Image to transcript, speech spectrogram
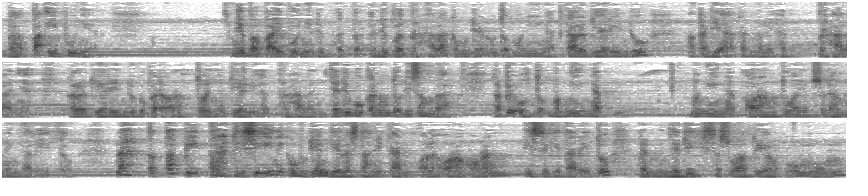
bapak ibunya dia bapak ibunya dibuat, dibuat berhala kemudian untuk mengingat. Kalau dia rindu maka dia akan melihat berhalanya. Kalau dia rindu kepada orang tuanya dia lihat berhalanya. Jadi bukan untuk disembah tapi untuk mengingat mengingat orang tua yang sudah meninggal itu. Nah, tetapi tradisi ini kemudian dilestarikan oleh orang-orang di sekitar itu dan menjadi sesuatu yang umum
